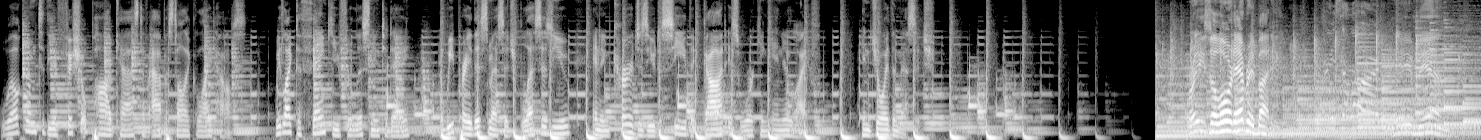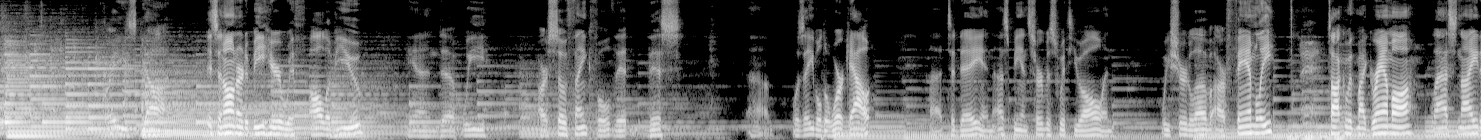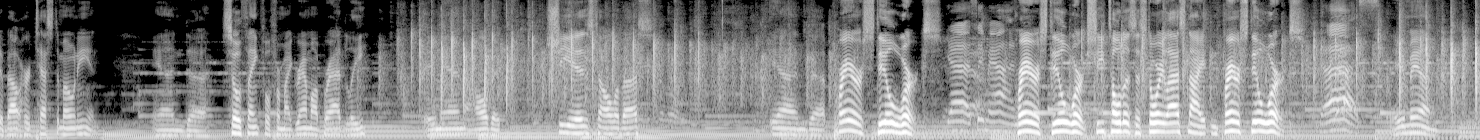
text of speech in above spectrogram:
Welcome to the official podcast of Apostolic Lighthouse. We'd like to thank you for listening today, and we pray this message blesses you and encourages you to see that God is working in your life. Enjoy the message. Praise the Lord, everybody. Praise the Lord. Amen. Praise God. It's an honor to be here with all of you, and uh, we are so thankful that this uh, was able to work out uh, today and us be in service with you all. And we sure love our family. Talking with my grandma last night about her testimony and and uh, so thankful for my grandma Bradley. Amen. All that she is to all of us. And uh, prayer still works. Yes, amen. Prayer still works. She told us a story last night, and prayer still works. Yes. Amen.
